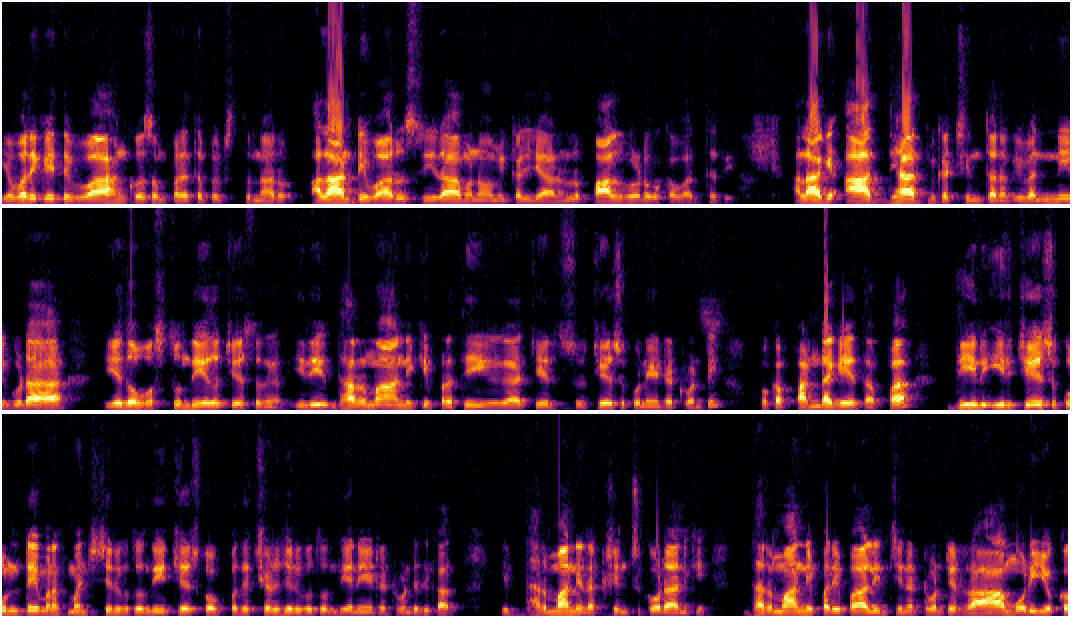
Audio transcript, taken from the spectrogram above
ఎవరికైతే వివాహం కోసం పరితపిస్తున్నారో అలాంటి వారు శ్రీరామనవమి కళ్యాణంలో పాల్గొనడం ఒక పద్ధతి అలాగే ఆధ్యాత్మిక చింతన ఇవన్నీ కూడా ఏదో వస్తుంది ఏదో చేస్తుంది కాదు. ఇది ధర్మానికి ప్రతీకగా చేసు చేసుకునేటటువంటి ఒక పండగే తప్ప దీని ఇది చేసుకుంటే మనకు మంచి జరుగుతుంది ఇది చేసుకోకపోతే చెడు జరుగుతుంది అనేటటువంటిది కాదు ఇది ధర్మాన్ని రక్షించుకోవడానికి ధర్మాన్ని పరిపాలించినటువంటి రాముడి యొక్క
